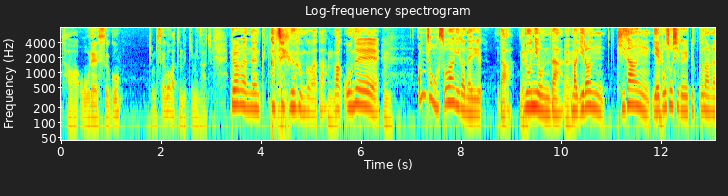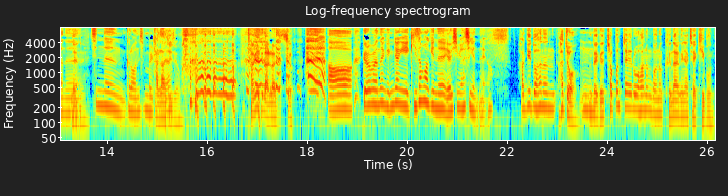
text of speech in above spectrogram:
다 오래 쓰고 좀새거 같은 느낌이 나죠. 그러면은 갑자기 그거 궁금하다. 음. 막 오늘 음. 엄청 막 소나기가 내린다. 네. 눈이 온다. 네. 막 이런 기상 예보 소식을 듣고 나면은 네네. 신는 그런 신발도? 달라지죠. 당연히 달라지죠. 아, 그러면은 굉장히 기상 확인을 열심히 하시겠네요. 하기도 하는 하죠. 음. 근데 그 첫 번째로 하는 거는 그날 그냥 제 기분.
